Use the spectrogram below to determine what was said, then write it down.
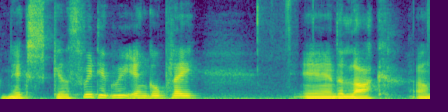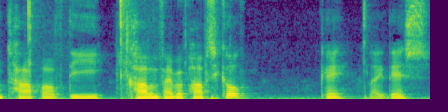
Next get a three degree angle plate and the lock on top of the carbon fiber popsicle. Okay like this.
